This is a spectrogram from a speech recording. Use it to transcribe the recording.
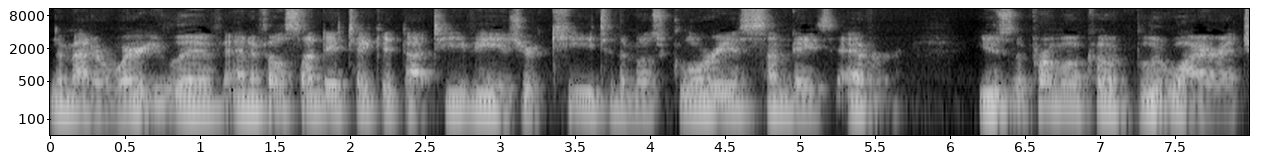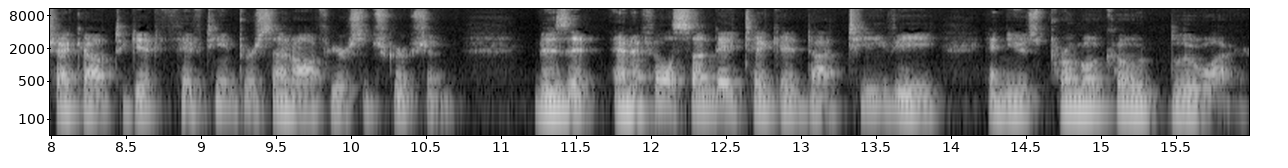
No matter where you live, NFL Sunday Ticket.tv is your key to the most glorious Sundays ever. Use the promo code BLUEWIRE at checkout to get 15% off your subscription. Visit NFLSundayTicket.tv and use promo code BLUEWIRE.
